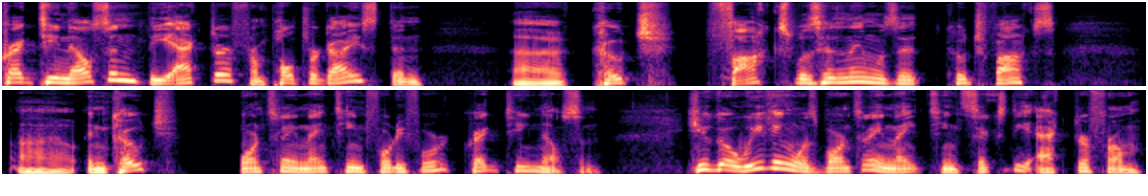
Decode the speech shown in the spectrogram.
Craig T. Nelson, the actor from Poltergeist, and uh, Coach Fox was his name. Was it Coach Fox? Uh, and Coach, born today in 1944. Craig T. Nelson. Hugo Weaving was born today in 1960, actor from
